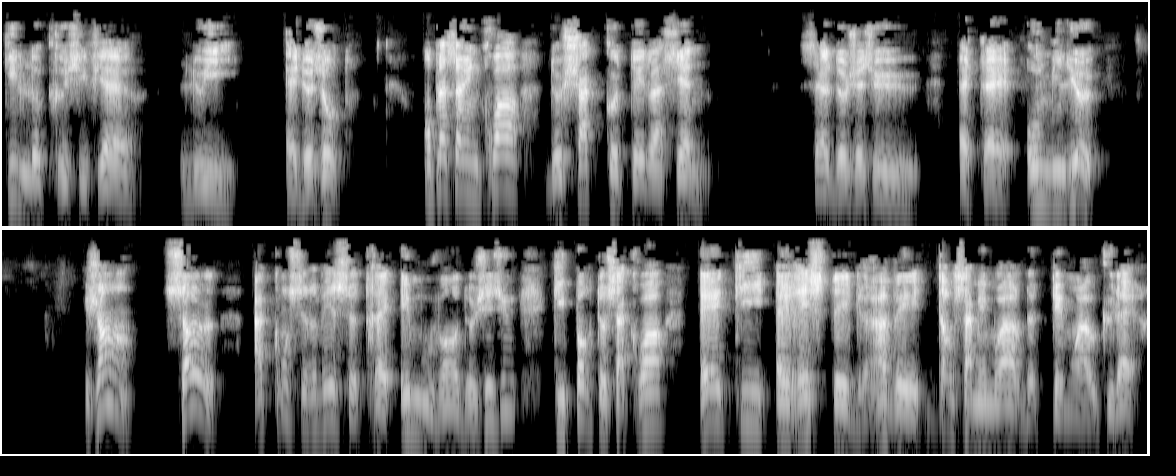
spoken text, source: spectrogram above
qu'ils le crucifièrent, lui et deux autres. On plaça une croix de chaque côté de la sienne. Celle de Jésus était au milieu. Jean, seul, a conservé ce trait émouvant de Jésus qui porte sa croix et qui est resté gravé dans sa mémoire de témoin oculaire.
